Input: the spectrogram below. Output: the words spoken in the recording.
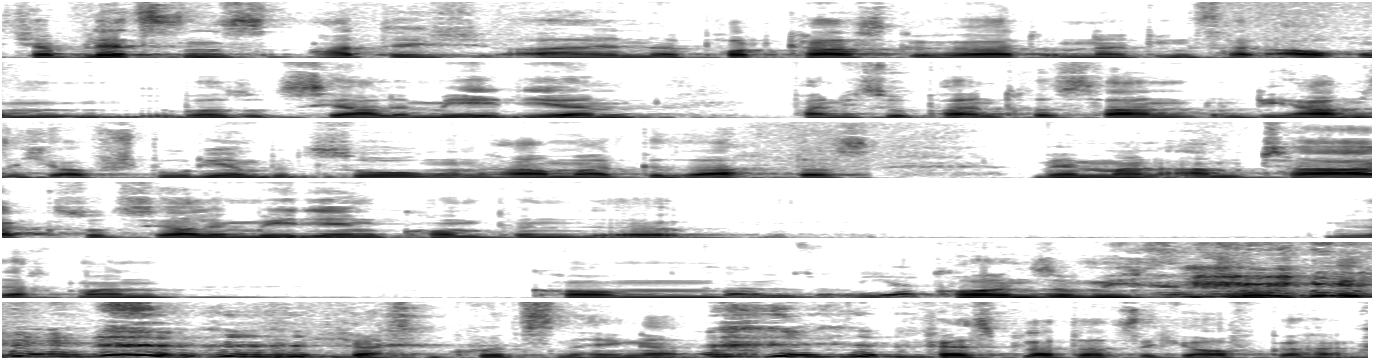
Ich habe letztens hatte ich einen Podcast gehört und da ging es halt auch um über soziale Medien. Fand ich super interessant und die haben sich auf Studien bezogen und haben halt gesagt, dass wenn man am Tag soziale Medien kompen, äh, wie sagt man, kom Konsumiert. konsumiert. ich hatte einen Hänger. Festplatte hat sich aufgehangen.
